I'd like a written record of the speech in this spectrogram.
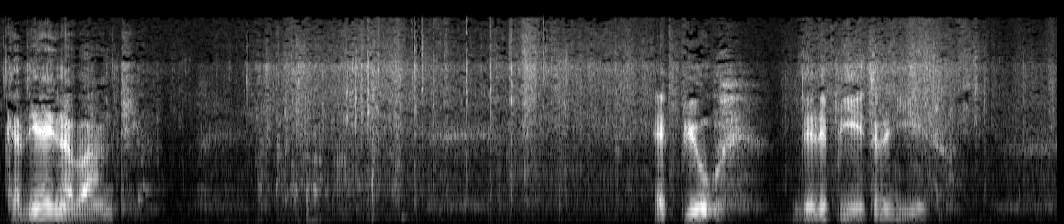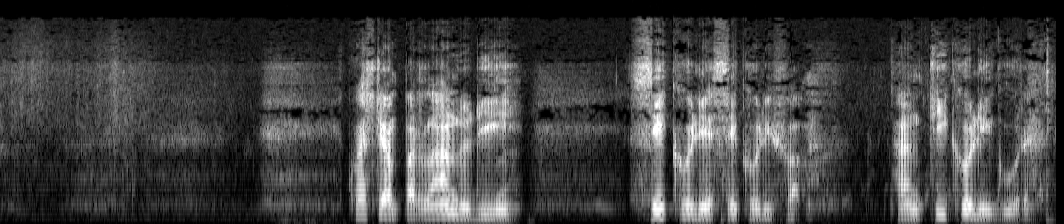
cadere in avanti. E più delle pietre dietro. Qua stiamo parlando di secoli e secoli fa antico ligure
